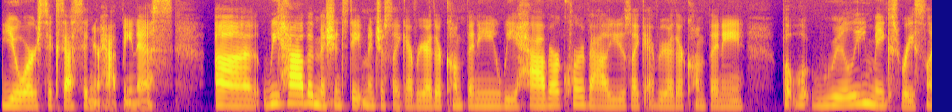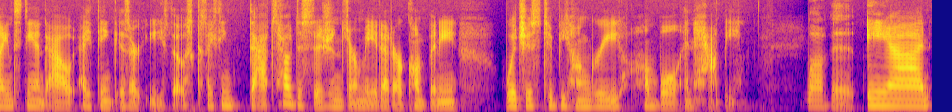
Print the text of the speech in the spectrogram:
your success and your happiness. Uh, we have a mission statement just like every other company. We have our core values like every other company. But what really makes Raceline stand out, I think, is our ethos, because I think that's how decisions are made at our company, which is to be hungry, humble, and happy. Love it. And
